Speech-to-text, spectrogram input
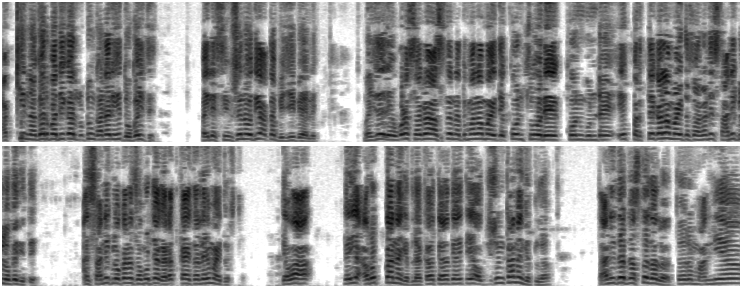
अख्खी नगरपालिका लुटून खाणारी हे दोघंहीच आहेत. पहिले शिवसेना होती आता बीजेपी आले. म्हणजे एवढं सगळं असतं ना तुम्हाला माहिती आहे कोण चोर आहे कोण गुंड आहे हे प्रत्येकाला माहीत असतं. आणि स्थानिक लोक तिथे. आणि स्थानिक लोकांना समोरच्या घरात काय चाललं हे माहीत असतं. तेव्हा काही आरोप का नाही घेतला? का त्याला ते ऑब्जेक्शन का नाही घेतलं? आणि जर नसतं झालं तर मान्य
